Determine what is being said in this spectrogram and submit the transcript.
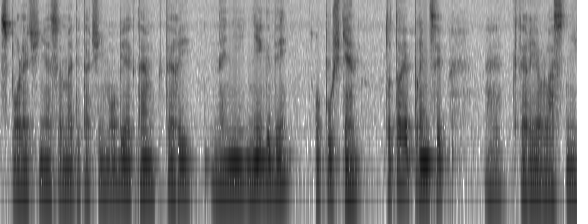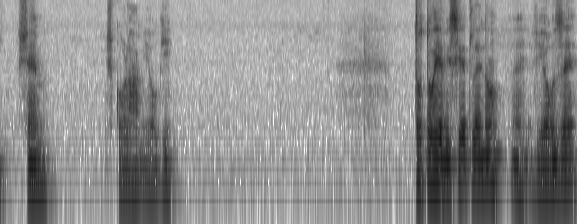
společně s meditačním objektem, který není nikdy opuštěn. Toto je princip, který je vlastní všem školám jogy. Toto je vysvětleno eh, v józe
